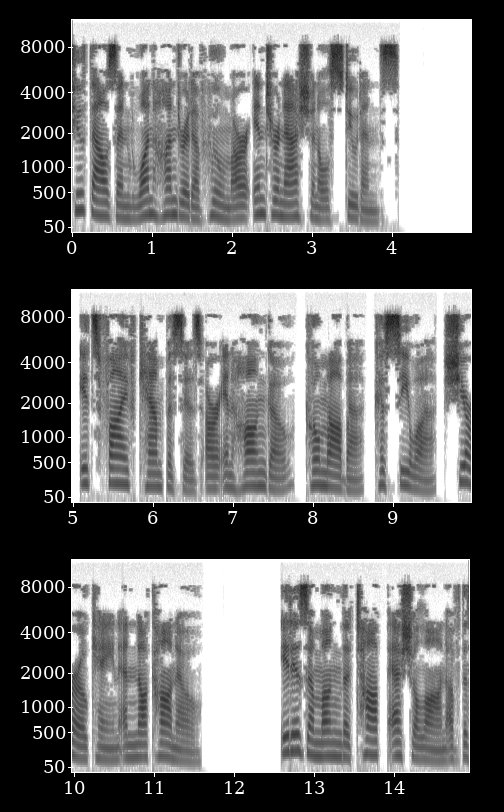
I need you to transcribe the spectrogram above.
2,100 of whom are international students. Its five campuses are in Hongo, Komaba, Kashiwa, Shirokane and Nakano. It is among the top echelon of the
